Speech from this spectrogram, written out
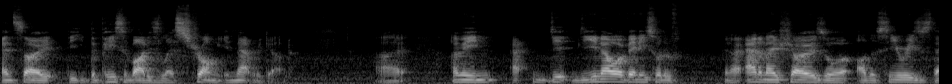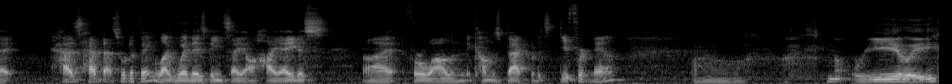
and so the the piece of art is less strong in that regard. Uh, I mean, uh, do, do you know of any sort of you know anime shows or other series that has had that sort of thing, like where there's been say a hiatus right for a while and it comes back, but it's different now? Oh, not really.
